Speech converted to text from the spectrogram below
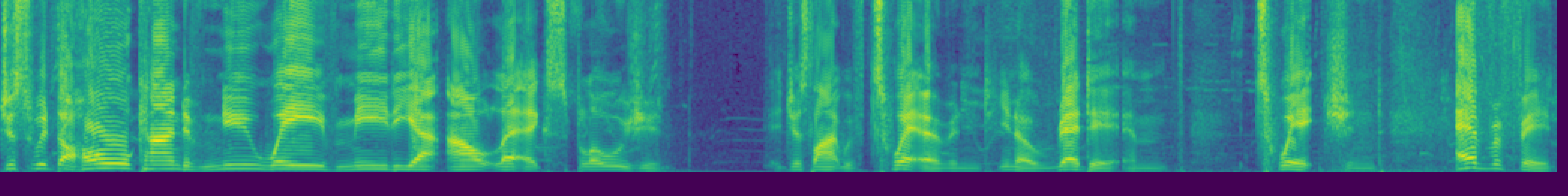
just with the whole kind of new wave media outlet explosion, just like with Twitter and, you know, Reddit and Twitch and everything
